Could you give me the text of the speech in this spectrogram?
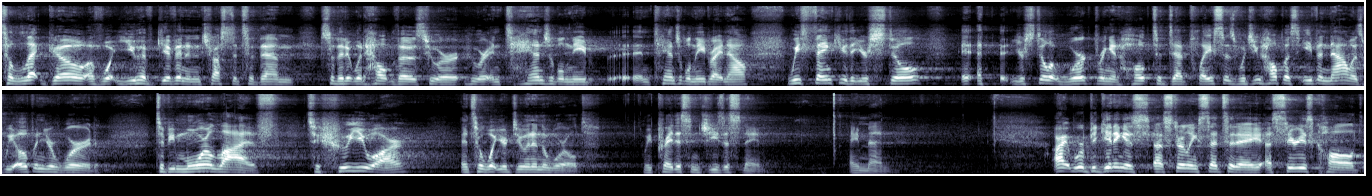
to let go of what you have given and entrusted to them so that it would help those who are, who are in, tangible need, in tangible need right now. We thank you that you're still, you're still at work bringing hope to dead places. Would you help us even now as we open your word to be more alive to who you are and to what you're doing in the world? We pray this in Jesus' name. Amen. All right, we're beginning, as uh, Sterling said today, a series called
